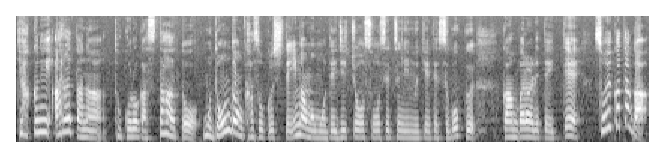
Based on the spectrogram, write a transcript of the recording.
逆に新たなところがスタートもうどんどん加速して今ももうデジ庁創設に向けてすごく頑張られていてそういう方が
